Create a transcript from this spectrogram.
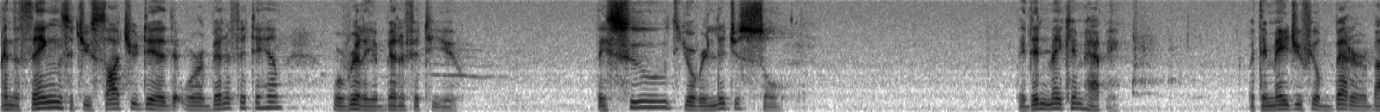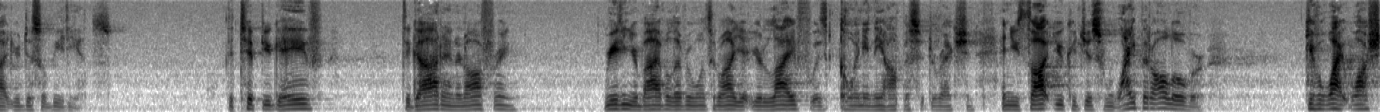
And the things that you thought you did that were a benefit to him were really a benefit to you. They soothed your religious soul. They didn't make him happy, but they made you feel better about your disobedience. The tip you gave to God in an offering, reading your Bible every once in a while, yet your life was going in the opposite direction. And you thought you could just wipe it all over give a whitewash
